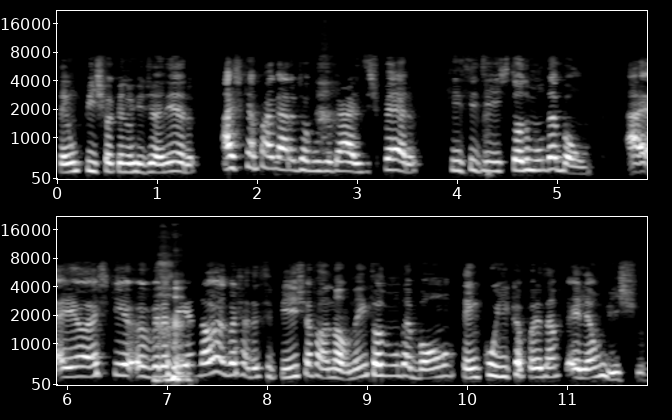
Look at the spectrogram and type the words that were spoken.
Tem um pisco aqui no Rio de Janeiro. Acho que apagaram de alguns lugares, espero, que se diz todo mundo é bom. Aí eu acho que eu não ia gostar desse pisco, ia falar, não, nem todo mundo é bom. Tem Cuica, por exemplo, ele é um lixo.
